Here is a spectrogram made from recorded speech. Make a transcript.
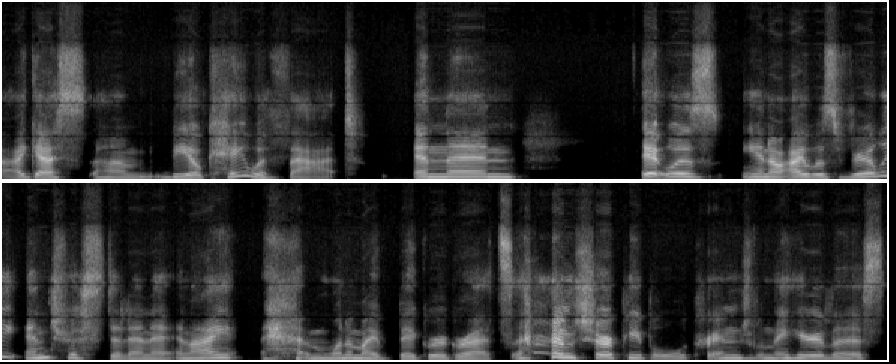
i guess um, be okay with that and then it was you know i was really interested in it. And i am one of my big regrets. I'm sure people will cringe when they hear this.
